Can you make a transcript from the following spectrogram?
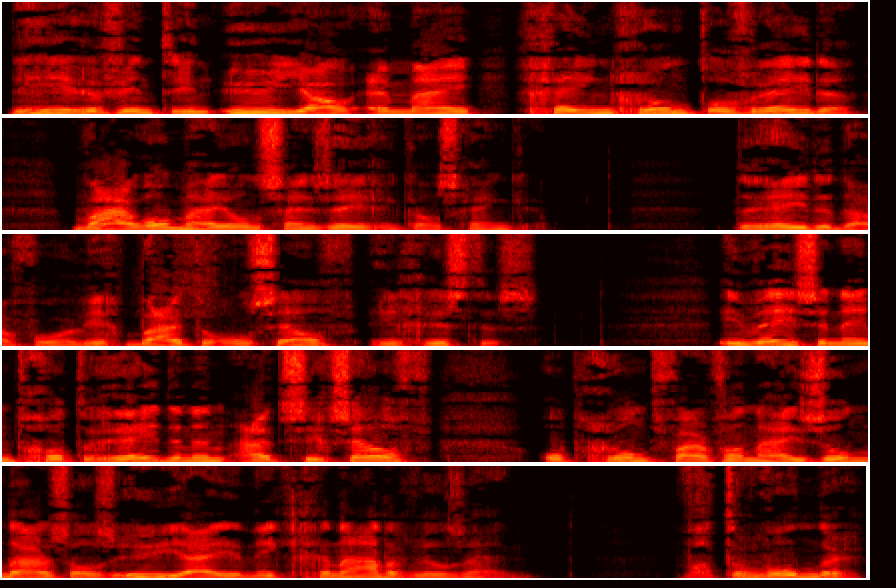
De Heere vindt in u, jou en mij geen grond of reden waarom Hij ons zijn zegen kan schenken. De reden daarvoor ligt buiten onszelf in Christus. In wezen neemt God redenen uit zichzelf, op grond waarvan Hij zondaar zoals u, jij en ik genadig wil zijn. Wat een wonder!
